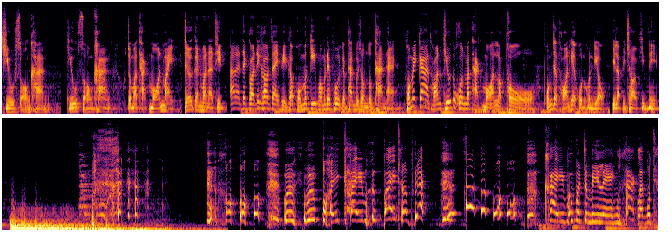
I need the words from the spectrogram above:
คิ้วสองข้างคิ้วสองข้างจะมาถักหมอนใหม่ เจอกันวันอาทิตย์อะไรแต่ก่อนที่เข้าใจผิดครับผมเมื่อกี้ผมไม่ได้พูดกับท่านผู้ชมทุกท่านฮะผมไม่กล้าถอนคิ้วทุกคนมาถักหมอนหรอกโทผมจะถอนแค่คนคนเดียวที่รับผิดชอบคลิปนี้มึงมึงปล่อยไข่มึงไปเถอะเพื่อน ไข่มึงมันจะมีแรงลากละกูถ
